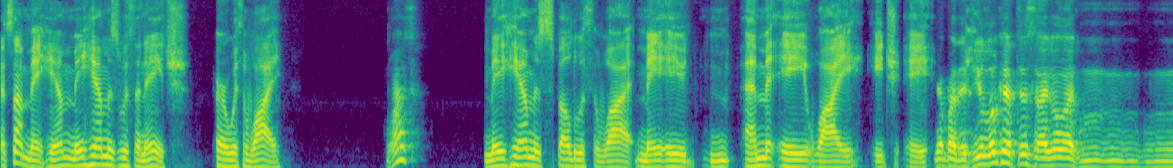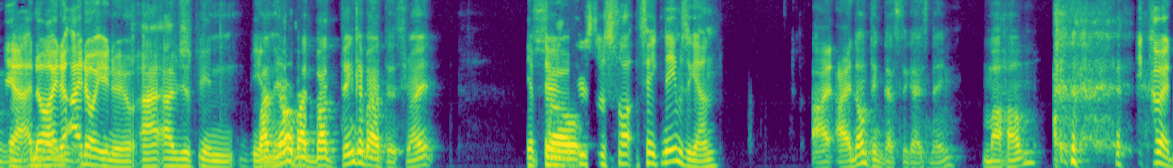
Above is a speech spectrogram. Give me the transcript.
That's not mayhem. Mayhem is with an H or with a Y. What? Mayhem is spelled with a Y. May M A Y H A. Yeah, but if you look at this, I go like. Mm, mm, mm, Yeah, mm, no, I know, I know what you knew. I, I'm just being. being But no, but but think about this, right? Yep, so- there's, there's those fa- fake names again. I I don't think that's the guy's name. Maham. It could.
